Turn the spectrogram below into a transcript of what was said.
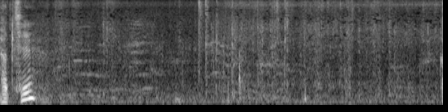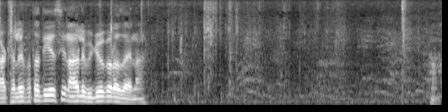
খাচ্ছে। কাঁঠালের পাতা দিয়েছি, না হলে ভিডিও করা যায় না। হ্যাঁ।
